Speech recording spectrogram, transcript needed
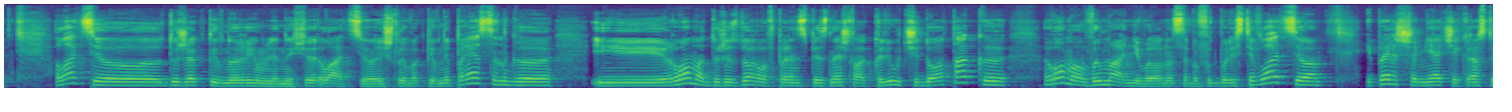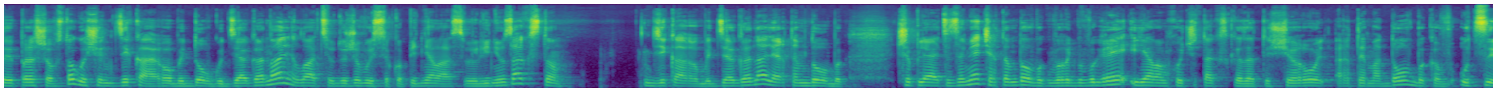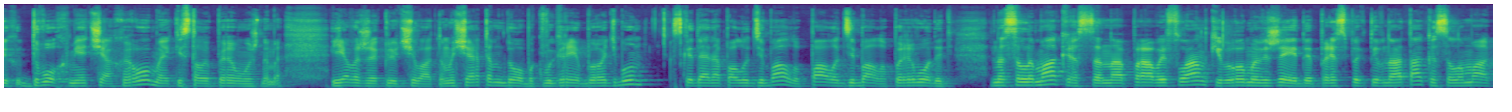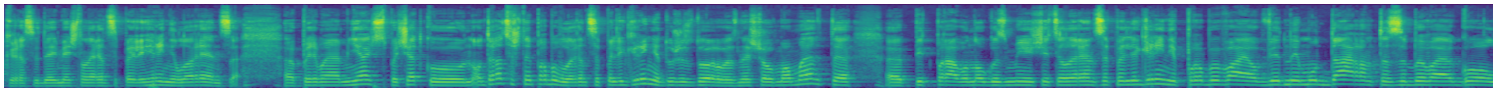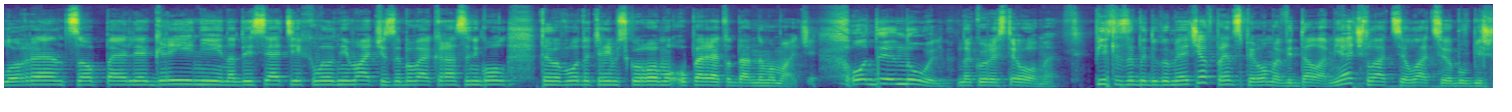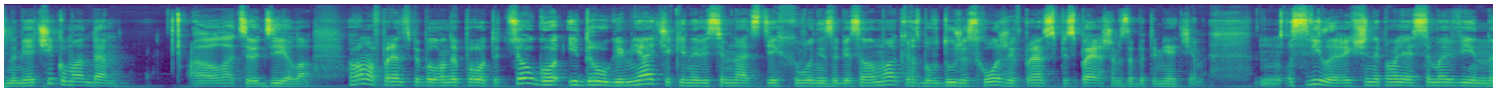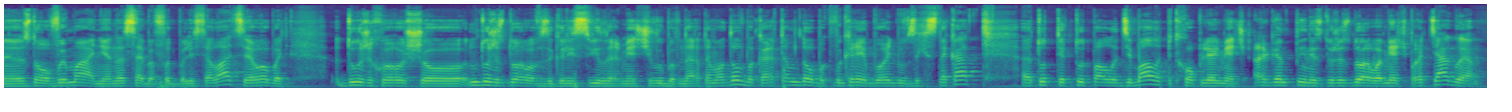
Лаціо дуже активно римляни, що Лаціо йшли в активний пресинг. І Рома дуже здорово, в принципі, знайшла ключі до атаки. Рома виманювала на себе футболістів Лаціо. І перший м'яч якраз той прийшов з того, що Дзіка робить довгу діагональ. Лаціо дуже високо підняла свою лінію захисту. Діка робить діагональ, Артем Довбик чіпляється за м'яч, Артем Довбик боротьбу виграє, і я вам хочу так сказати, що роль Артема Довбика у цих двох м'ячах Роми, які стали переможними, я вважаю ключова, тому що Артем Довбик виграє боротьбу, скидає на Пауло Дібалу, Пауло Дібало переводить на Селемакерса на правий фланг, і у Роми вже йде перспективна атака, Селемакерс віддає м'яч на Лоренцо Пелігріні, Лоренцо е, приймає м'яч, спочатку ну, одразу ж не пробив. Лоренцо Пелігріні, дуже здорово знайшов момент, е, під праву ногу зміючиться Лоренцо Пелігріні, пробиває обвідним ударом та забиває гол. Лоренцо Пелігріні на 10-й хвилині матчу забиває красень гол та виводить римську Рому уперед у даному матчі. 1-0 на користь Роми. Після забитого м'яча, в принципі, Рома віддала м'яч Лаціо. Лаціо був більше на м'ячі команда. Лаціо діяла. Рома, в принципі, була не проти цього. І другий м'яч, який на 18-й хвилині заб'є Селемакерс, був дуже схожий, в принципі, з першим забитим м'ячем. Свілер, якщо не помиляюсь, саме він е, знову виманює на себе футболіста Лаціо, робить дуже хорошу, ну дуже здорово взагалі Свілер м'яч вибив на Артема Довбика. Артем Довбик виграє боротьбу в захисника. Е, Тут, як тут Пауло Дібало підхоплює м'яч, аргентинець дуже здорово м'яч протягує.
